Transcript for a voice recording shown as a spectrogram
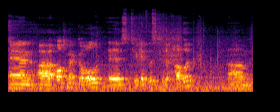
And our ultimate goal is to get this to the public. Um,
